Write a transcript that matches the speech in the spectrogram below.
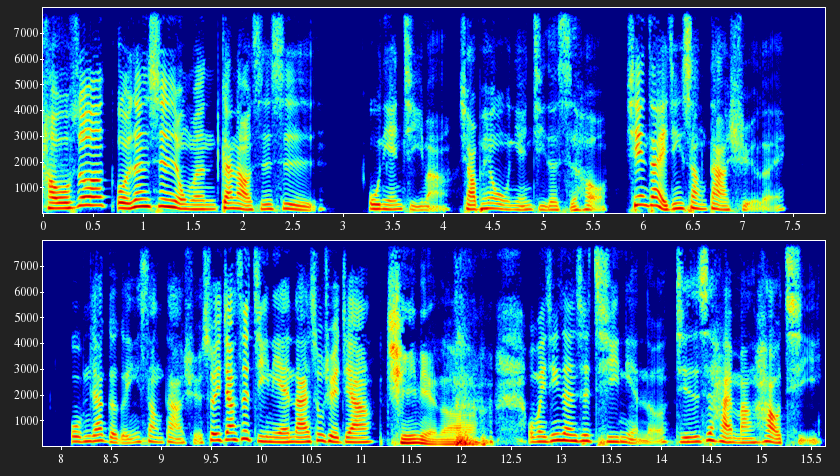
好，我说我认识我们甘老师是五年级嘛，小朋友五年级的时候，现在已经上大学了。诶，我们家哥哥已经上大学，所以将是几年来数学家？七年啊，我们已经认识七年了。其实是还蛮好奇，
